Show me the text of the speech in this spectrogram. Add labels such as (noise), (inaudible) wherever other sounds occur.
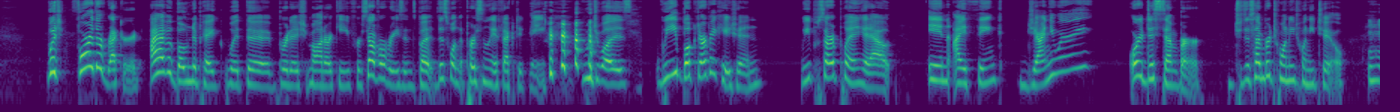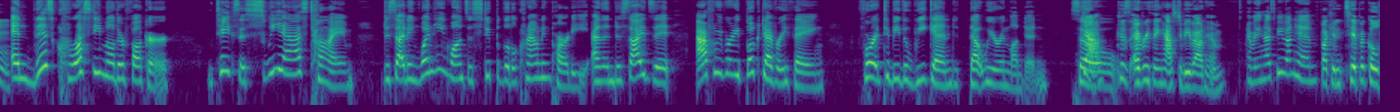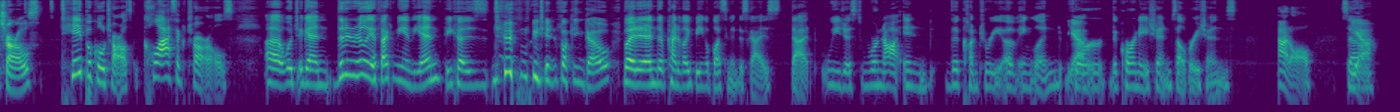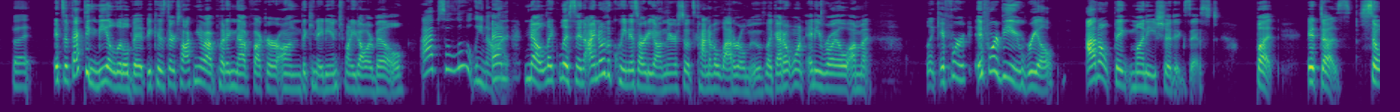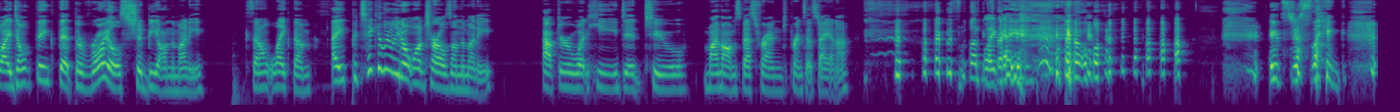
which, for the record, I have a bone to pick with the British monarchy for several reasons, but this one that personally affected me, (laughs) which was we booked our vacation, we started playing it out in, I think, January or December, to December 2022. Mm-hmm. And this crusty motherfucker takes his sweet ass time deciding when he wants a stupid little crowning party and then decides it after we've already booked everything for it to be the weekend that we're in London. So yeah, because everything has to be about him. Everything has to be about him. Fucking typical Charles. Typical Charles. Classic Charles. Uh, which again didn't really affect me in the end because (laughs) we didn't fucking go. But it ended up kind of like being a blessing in disguise that we just were not in the country of England yeah. for the coronation celebrations at all. So yeah. But it's affecting me a little bit because they're talking about putting that fucker on the Canadian $20 bill. Absolutely not. And no, like listen, I know the queen is already on there so it's kind of a lateral move. Like I don't want any royal on my like if we're if we're being real, I don't think money should exist. But it does. So I don't think that the royals should be on the money because I don't like them. I particularly don't want Charles on the money after what he did to my mom's best friend, Princess Diana. (laughs) I was not like I, (laughs) that one. it's just like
